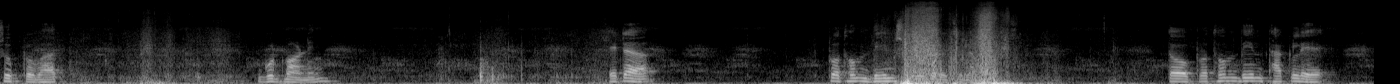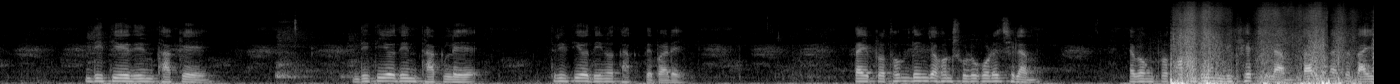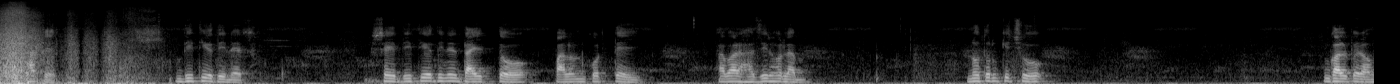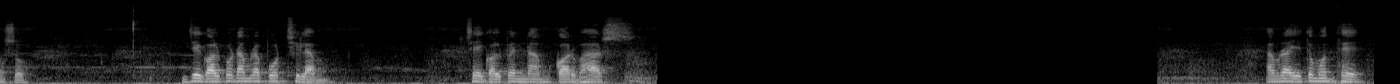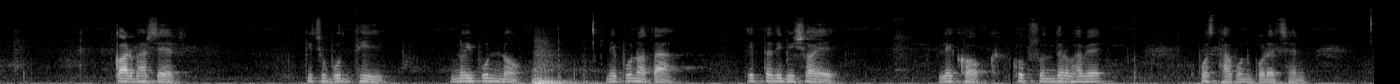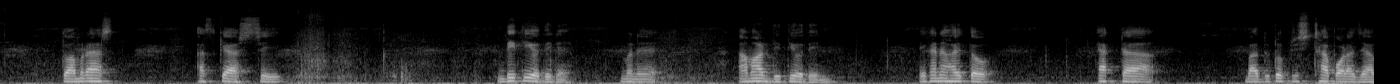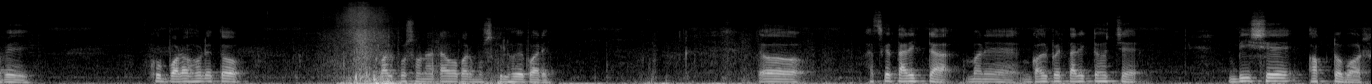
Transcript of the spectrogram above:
সুপ্রভাত। Good morning এটা প্রথম দিন শুরু করেছিলাম। তো প্রথম দিন থাকলে দ্বিতীয় দিন থাকে, দ্বিতীয় দিন থাকলে তৃতীয় দিনও থাকতে পারে। তাই প্রথম দিন যখন শুরু করেছিলাম এবং প্রথম দিন লিখেছিলাম, তার একটা দায়িত্ব থাকে। দ্বিতীয় দিনের। সেই দ্বিতীয় দিনের দায়িত্ব পালন করতেই আবার হাজির হলাম। নতুন কিছু গল্পের অংশ। যে গল্পটা আমরা পড়ছিলাম, সেই গল্পের নাম করভাস। আমরা ইতোমধ্যে করভাসের কিছু বুদ্ধি নৈপুণ্য, নিপুণতা ইত্যাদি বিষয়ে লেখক খুব সুন্দরভাবে উপস্থাপন করেছেন। তো আমরা আজকে আসছি দ্বিতীয় দিনে মানে আমার দ্বিতীয় দিন। এখানে হয়তো একটা বা দুটো পৃষ্ঠা পড়া যাবে। খুব বড় হলে তো গল্প শোনাটাও আবার মুশকিল হয়ে পড়ে। তো আজকের তারিখটা মানে গল্পের তারিখটা হচ্ছে বিশে অক্টোবর।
